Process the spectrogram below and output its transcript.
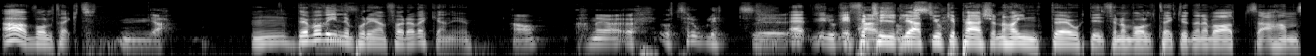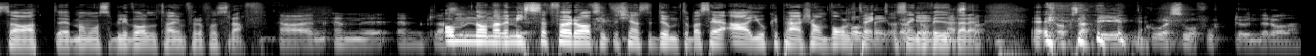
Ah, våldtäkt. Mm, ja. Mm, det var vi inne på redan förra veckan ju. Ja. Han är eh, otroligt... Eh, Eh, vi, förtydligar att Jocke Persson har inte åkt dit för någon våldtäkt, utan det var att han sa att eh, man måste bli våldtagen för att få straff. Ja, en, en, en klassisk... Om någon hade missat förra avsnittet känns det dumt att bara säga ah, Jocke Persson, våldtäkt, och sen okej, gå vidare. också att det går så fort under radarn.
